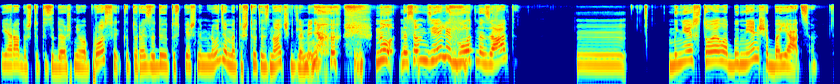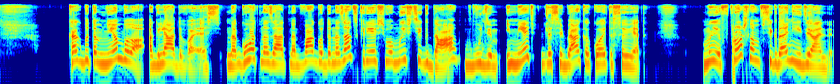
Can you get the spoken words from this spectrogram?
Я рада, что ты задаешь мне вопросы, которые задают успешным людям. Это что-то значит для меня. Но на самом деле год назад мне стоило бы меньше бояться. Как бы там ни было, оглядываясь на год назад, на два года назад, скорее всего, мы всегда будем иметь для себя какой-то совет. Мы в прошлом всегда не идеальны.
